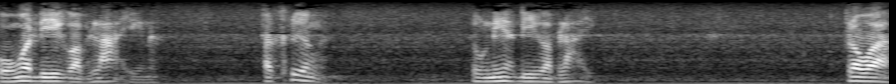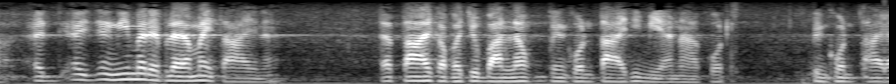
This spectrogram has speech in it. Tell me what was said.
ผมว่าดีกว่าพระอีกนะถ้าเครื่องตรงนี้ดีกว่าพระอีกเพราะว่าไอ้ไอ้อย่างนี้ไม่ได้แปลไม่ตายนะ แต่ตายกับปัจจุบันแล้วเป็นคนตายที่มีอนาคต เป็นคนตาย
